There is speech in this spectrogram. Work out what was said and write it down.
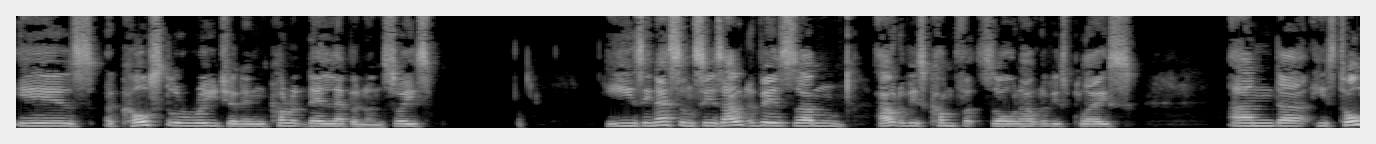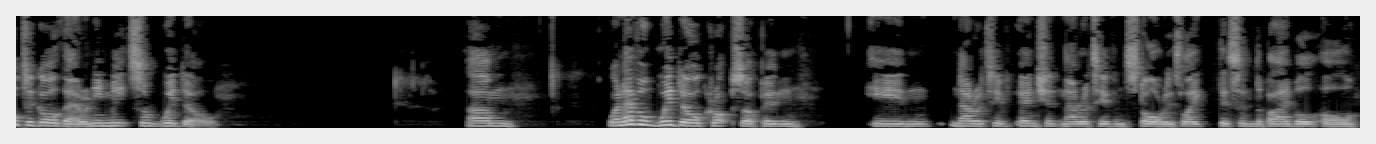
is a coastal region in current day Lebanon. So he's he's in essence he's out of his um, out of his comfort zone, out of his place. And uh, he's told to go there, and he meets a widow. Um, whenever widow crops up in in narrative, ancient narrative and stories like this in the Bible or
